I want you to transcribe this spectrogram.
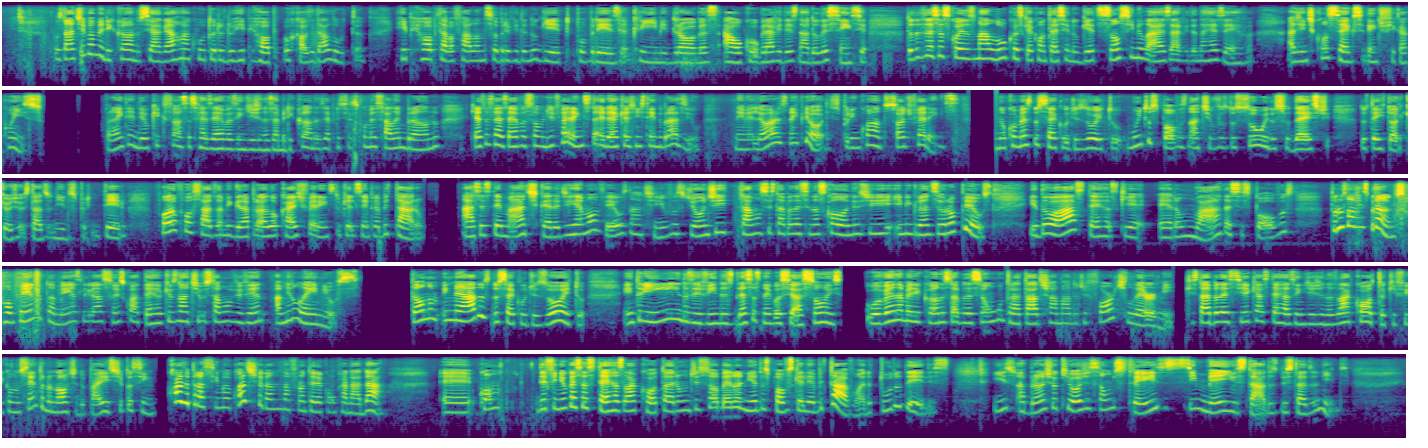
Os nativos-americanos se agarram à cultura do hip hop por causa da luta. Hip hop estava falando sobre vida no gueto, pobreza, crime, drogas, álcool, gravidez na adolescência. Todas essas coisas malucas que acontecem no gueto são similares à vida na reserva. A gente consegue se identificar com isso. Para entender o que, são essas reservas indígenas americanas, é preciso começar lembrando que essas reservas são diferentes da ideia que a gente tem do Brasil. Nem melhores nem piores, por enquanto, só diferentes. No começo do século XVIII, muitos povos nativos do sul e do sudeste, do território que hoje é os Estados Unidos por inteiro, foram forçados a migrar para locais diferentes do que eles sempre habitaram. A sistemática era de remover os nativos de onde estavam se estabelecendo as colônias de imigrantes europeus e doar as terras que eram lá desses povos para os homens brancos, rompendo também as ligações com a terra que os nativos estavam vivendo há milênios. Então, no, em meados do século XVIII, entre indas e vindas dessas negociações, o governo americano estabeleceu um tratado chamado de Fort Laramie, que estabelecia que as terras indígenas Lakota, que ficam no centro-norte do país, tipo assim, quase para cima, quase chegando na fronteira com o Canadá, é, como, definiu que essas terras Lakota eram de soberania dos povos que ali habitavam, era tudo deles. Isso abrange o que hoje são os três e meio estados dos Estados Unidos.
